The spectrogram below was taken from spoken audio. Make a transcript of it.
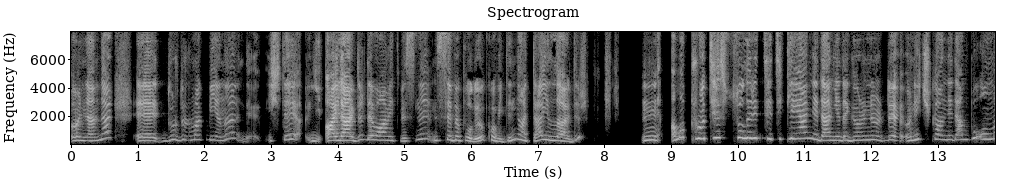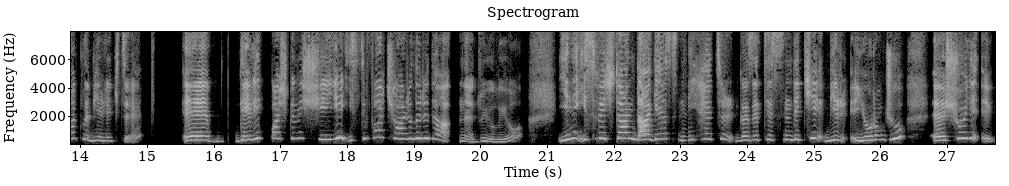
önlemler durdurmak bir yana işte aylardır devam etmesine sebep oluyor Covid'in hatta yıllardır. Hmm, Ama protestoları tetikleyen neden ya da görünürde öne çıkan neden bu olmakla birlikte e, devlet başkanı Xi'ye istifa çağrıları da e, duyuluyor. Yine İsveç'ten Dagens Nyheter gazetesindeki bir yorumcu e, şöyle e,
